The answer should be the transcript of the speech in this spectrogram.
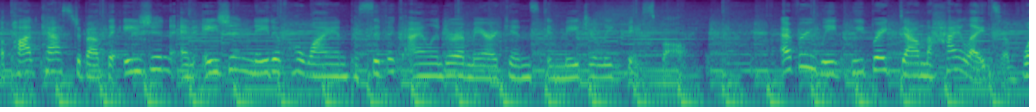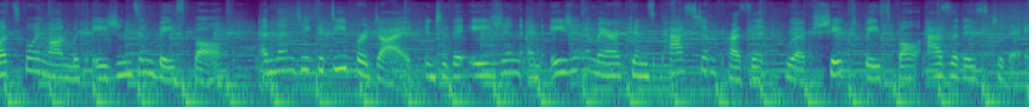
a podcast about the Asian and Asian Native Hawaiian Pacific Islander Americans in Major League Baseball. Every week, we break down the highlights of what's going on with Asians in baseball and then take a deeper dive into the Asian and Asian Americans past and present who have shaped baseball as it is today.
